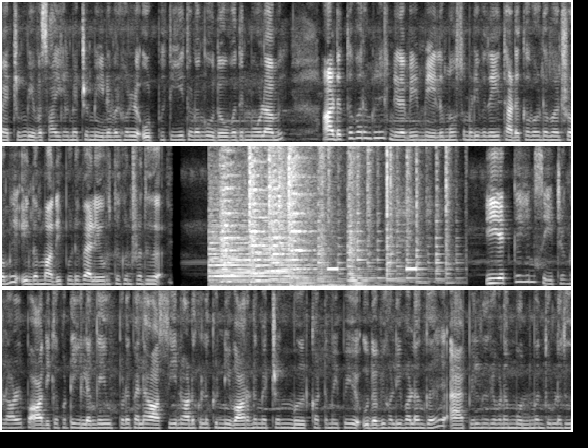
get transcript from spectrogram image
மற்றும் விவசாயிகள் மற்றும் மீனவர்கள் உற்பத்தியை தொடங்க உதவுவதன் மூலம் அடுத்த வாரங்களில் நிலைமை மேலும் மோசமடைவதை தடுக்க வேண்டும் என்றும் இந்த மதிப்பீடு வலியுறுத்துகின்றது. இயற்கையின் சீற்றங்களால் பாதிக்கப்பட்ட இலங்கை உட்பட பல ஆசிய நாடுகளுக்கு நிவாரணம் மற்றும் மீட்கட்டமைப்பு உதவிகளை வழங்க ஆப்பிள் நிறுவனம் முன்வந்துள்ளது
